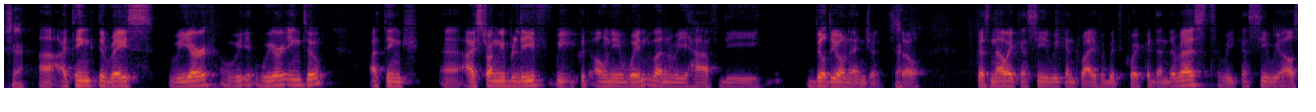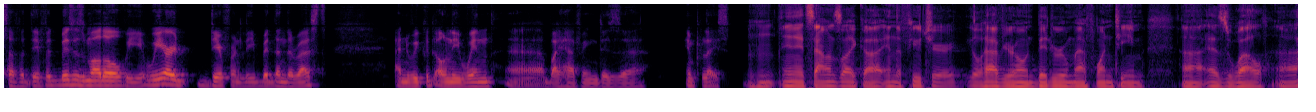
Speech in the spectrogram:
Sure. Uh, i think the race we are we, we are into i think uh, I strongly believe we could only win when we have the build your own engine. Sure. So because now we can see we can drive a bit quicker than the rest. We can see we also have a different business model. We we are differently bit than the rest, and we could only win uh, by having this uh, in place. Mm-hmm. And it sounds like uh, in the future you'll have your own Bidroom F1 team uh, as well. Uh,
